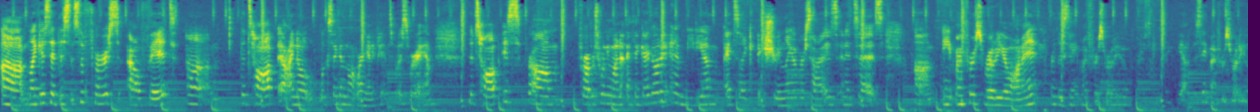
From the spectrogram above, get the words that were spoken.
Um, like I said, this is the first outfit. Um, the top, I know it looks like I'm not wearing any pants, but I swear I am. The top is from Forever 21. I think I got it in a medium. It's like extremely oversized and it says um, ain't my first rodeo on it. Or this ain't my first rodeo yeah, this ain't my first rodeo.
